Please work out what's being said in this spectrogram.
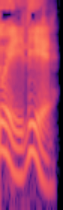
队列。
